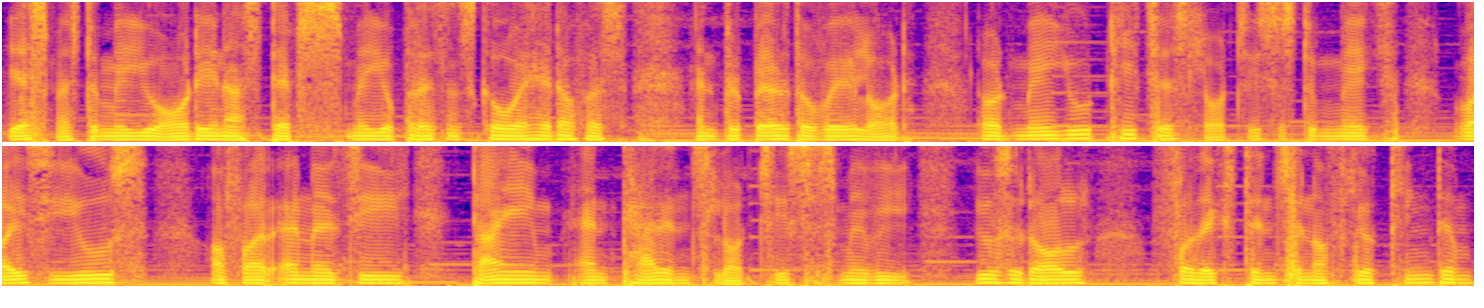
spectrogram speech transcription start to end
Yes, Master, may you ordain our steps. May your presence go ahead of us and prepare the way, Lord. Lord, may you teach us, Lord Jesus, to make wise use of our energy, time, and talents, Lord Jesus. May we use it all for the extension of your kingdom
